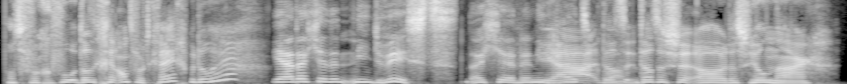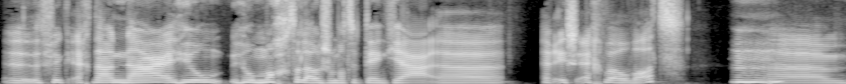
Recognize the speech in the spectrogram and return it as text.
Wat voor gevoel? Dat ik geen antwoord kreeg, bedoel je? Ja, dat je het niet wist. Dat je er niet ja, uitkwam. dat, dat, is, eh, oh, dat is heel naar. Eh, dat vind ik echt nou naar, heel, heel machteloos. Omdat ik denk, ja, eh, er is echt wel wat. Mhm. Ehm,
